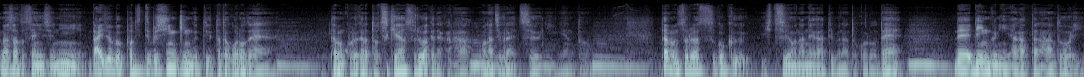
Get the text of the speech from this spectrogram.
正人選手に「大丈夫ポジティブシンキング」って言ったところでえ多分これからどつき合いをするわけだから、うん。同じぐらい強い人間と。うん。多分それはすごく必要なネガティブなところでうん。でリングに上がったらあの通り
